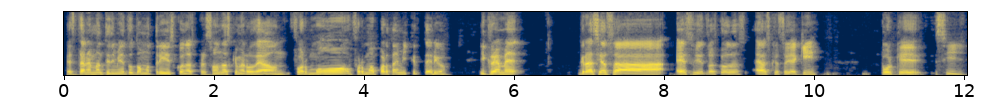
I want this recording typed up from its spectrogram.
estar en mantenimiento automotriz con las personas que me rodearon, formó, formó parte de mi criterio. Y créeme, gracias a eso y otras cosas, es que estoy aquí. Porque si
